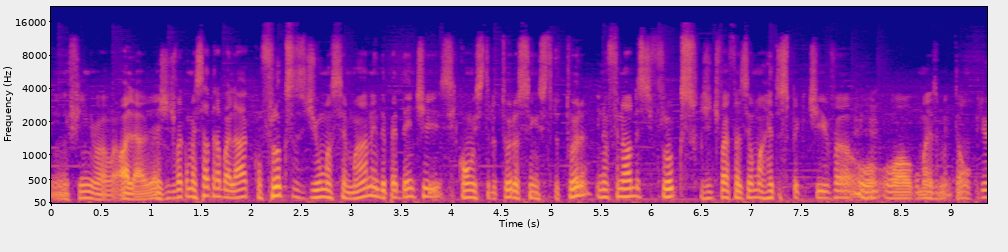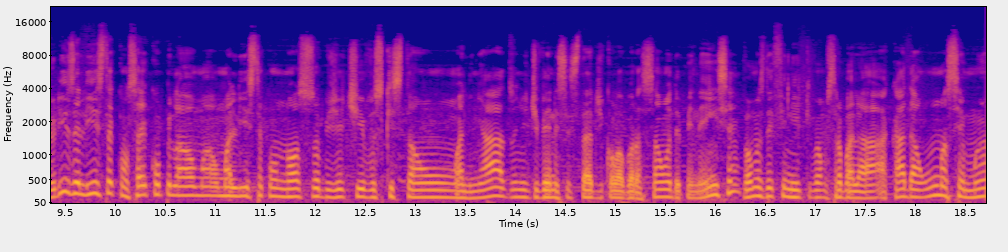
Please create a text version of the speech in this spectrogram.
enfim, olha, a gente vai começar a trabalhar com fluxos de uma semana, independente se com estrutura ou sem estrutura, e no final desse fluxo a gente vai fazer uma retrospectiva uhum. ou, ou, algo mais. Então, prioriza a lista, consegue compilar uma, uma lista com nossos objetivos que estão alinhados, onde vê necessidade de colaboração ou dependência. Vamos definir que vamos trabalhar a cada uma semana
